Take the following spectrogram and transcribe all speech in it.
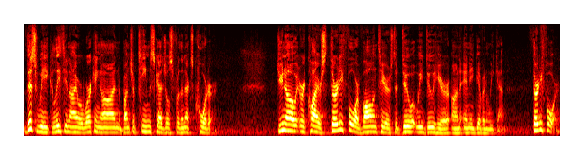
This week, Letha and I were working on a bunch of team schedules for the next quarter. Do you know it requires 34 volunteers to do what we do here on any given weekend? 34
